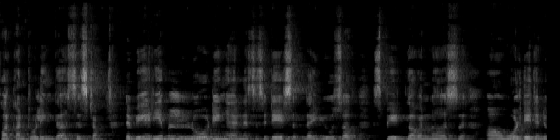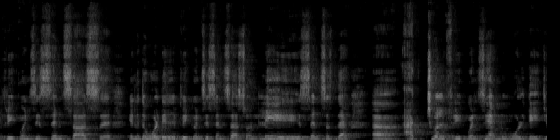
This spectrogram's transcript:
for controlling the system. The variable loading necessitates the use of speed governors, uh, voltage and frequency sensors. In the voltage and frequency sensors only senses the uh, actual frequency and voltage.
